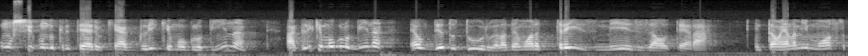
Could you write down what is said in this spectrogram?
Um segundo critério, que é a glicemoglobina, a glicemoglobina é o dedo duro, ela demora três meses a alterar. Então ela me mostra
